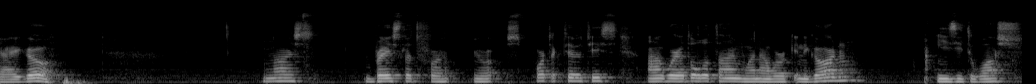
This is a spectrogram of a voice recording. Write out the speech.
there you go. Nice bracelet for your sport activities. I wear it all the time when I work in the garden. Easy to wash.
